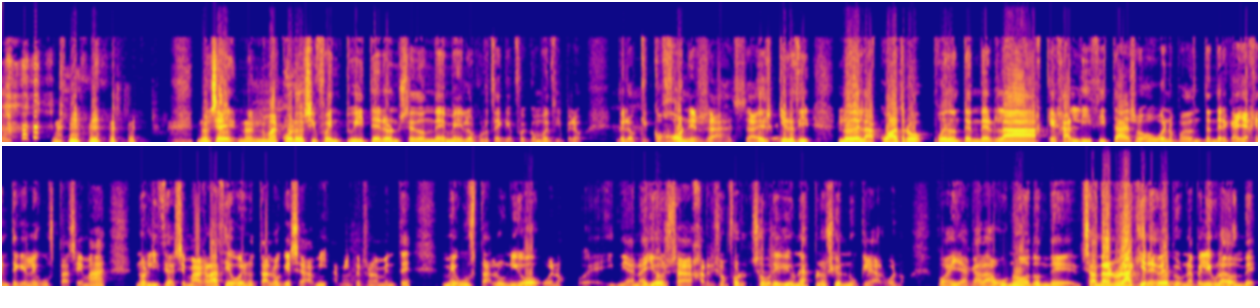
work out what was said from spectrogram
no sé, no, no me acuerdo si fue en Twitter o no sé dónde me lo crucé, que fue como decir, pero, pero qué cojones, o sea, ¿sabes? Quiero decir, lo de la 4, puedo entender las quejas lícitas, o bueno, puedo entender que haya gente que le gustase más, no le hiciese más gracia, bueno, tal lo que sea. A mí, a mí personalmente me gusta. Lo único, bueno, pues, Indiana Jones, a Harrison Ford sobrevive a una explosión nuclear. Bueno, pues ahí a cada uno donde. Sandra no la quiere ver, pero una película donde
